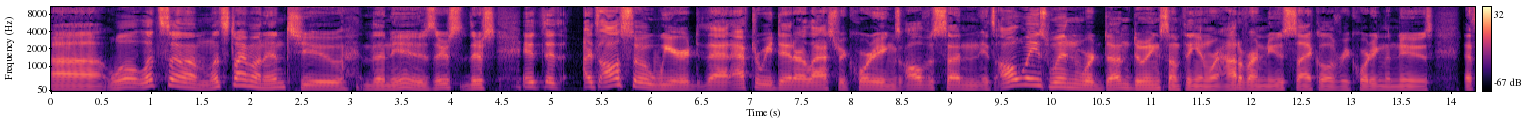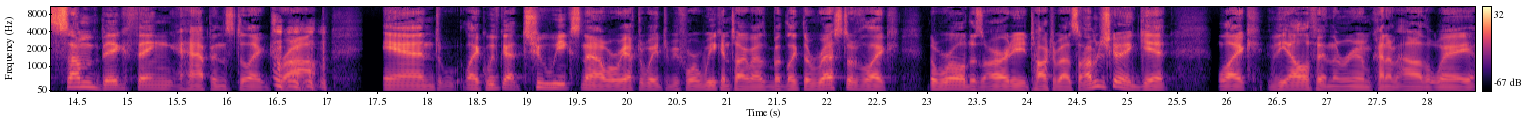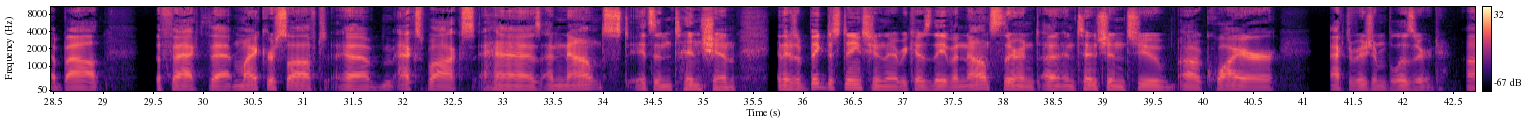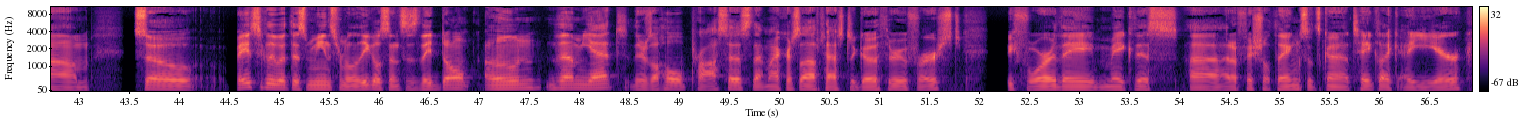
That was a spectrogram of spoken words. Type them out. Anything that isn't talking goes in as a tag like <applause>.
uh, well, let's um, let's dive on into the news. There's, there's, it, it, it's also weird that after we did our last recordings, all of a sudden, it's always when we're done doing something and we're out of our news cycle of recording the news that some big thing happens to like drop <laughs> and like we've got two weeks now where we have to wait to before we can talk about it but like the rest of like the world is already talked about. So i'm just gonna get like the elephant in the room kind of out of the way about the fact that microsoft uh, xbox has announced its intention. And there's a big distinction there because they've announced their in- uh, intention to acquire activision blizzard. Um, so basically what this means from a legal sense is they don't own them yet. There's a whole process that Microsoft has to go through first before they make this uh, an official thing. So it's going to take like a year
